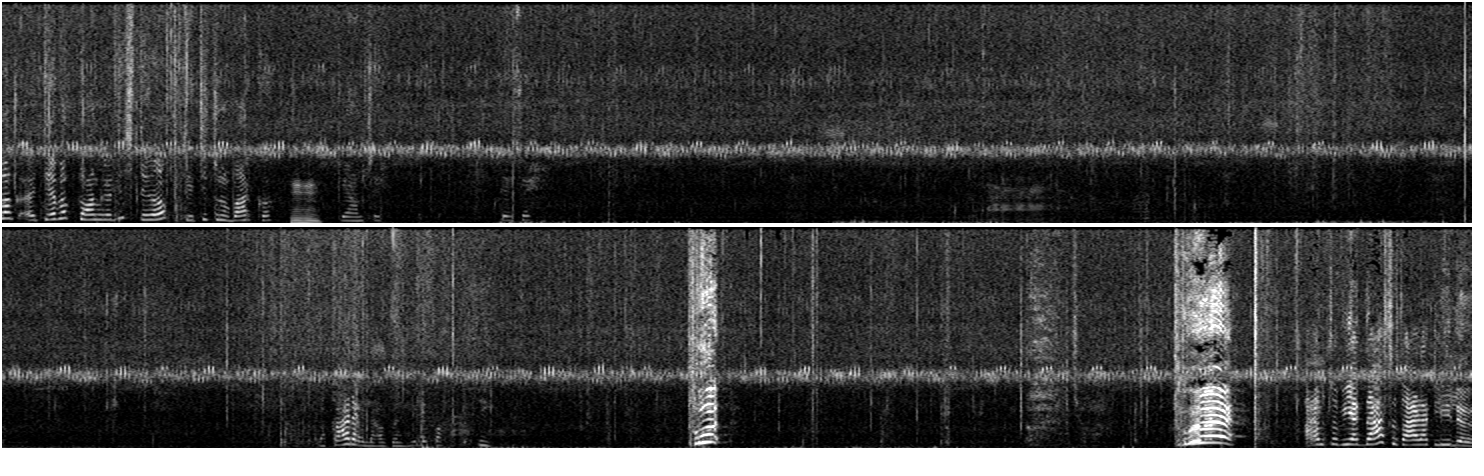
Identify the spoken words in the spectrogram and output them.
बघ ते बघ टॉनग दिसते बघ ते तिथून बारक हम्म, ते आमचे काढायला हे पहा. आमचं बी एकदा असंच अडकलेलं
